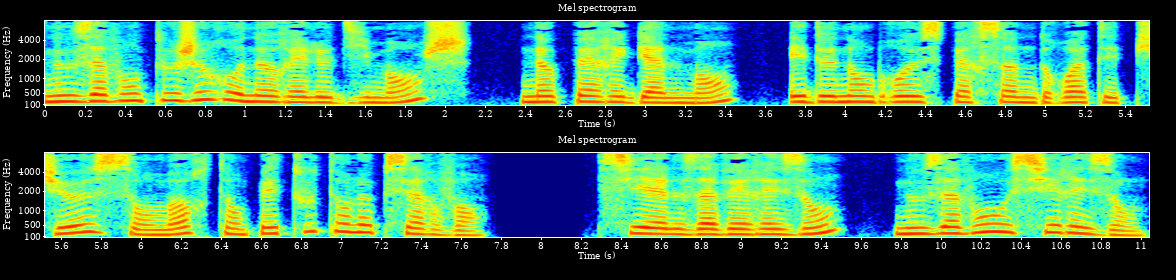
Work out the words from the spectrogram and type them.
Nous avons toujours honoré le dimanche, nos pères également, et de nombreuses personnes droites et pieuses sont mortes en paix tout en l'observant. Si elles avaient raison, nous avons aussi raison.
